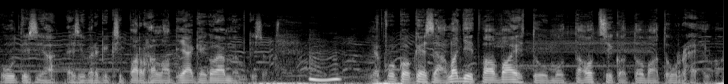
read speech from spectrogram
uutisia esimerkiksi parhaillaan jääkeikon MM-kisoista. Mm-hmm. Ja koko kesä lajit vaan vaihtuu, mutta otsikot ovat urheilua.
